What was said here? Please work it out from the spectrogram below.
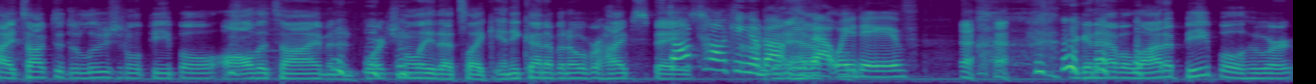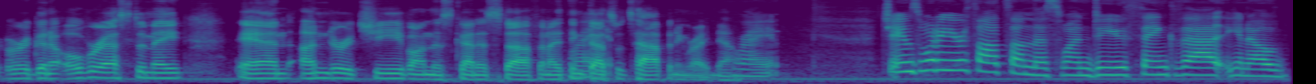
I talk to delusional people all the time. And unfortunately, that's like any kind of an overhyped space. Stop talking You're about me have- that way, Dave. You're going to have a lot of people who are, who are going to overestimate and underachieve on this kind of stuff. And I think Right. that's what's happening right now. Right. James, what are your thoughts on this one? Do you think that, you know,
